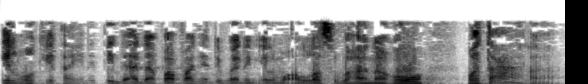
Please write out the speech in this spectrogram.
ilmu kita ini tidak ada apa-apanya dibanding ilmu Allah Subhanahu wa taala.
